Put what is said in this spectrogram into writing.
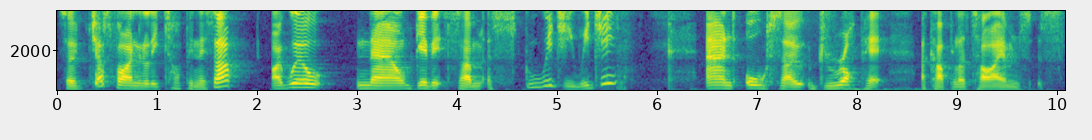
So just finally topping this up, I will now give it some squidgy widgy and also drop it a couple of times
